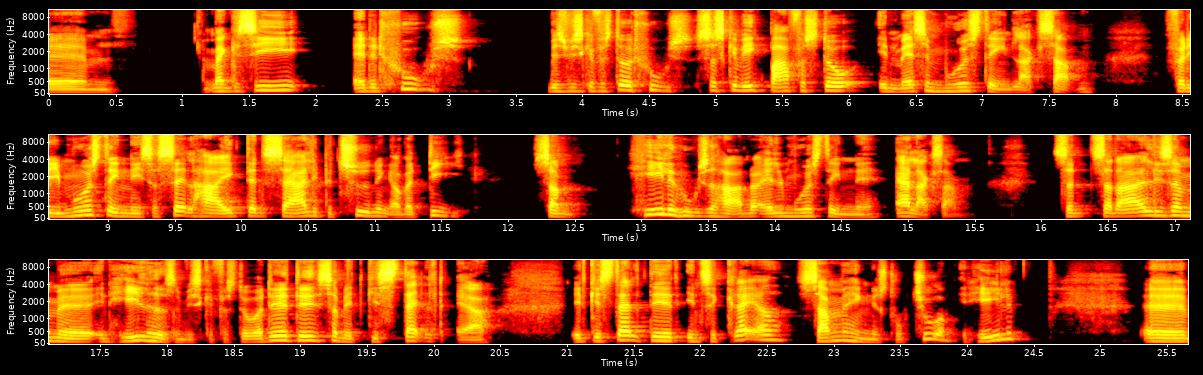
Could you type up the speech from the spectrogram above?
Øhm, man kan sige, at et hus, hvis vi skal forstå et hus, så skal vi ikke bare forstå en masse mursten lagt sammen. Fordi murstenene i sig selv har ikke den særlige betydning og værdi, som hele huset har, når alle murstenene er lagt sammen. Så, så der er ligesom øh, en helhed, som vi skal forstå, og det er det, som et gestalt er. Et gestalt, det er et integreret, sammenhængende struktur, et hele. Øh,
